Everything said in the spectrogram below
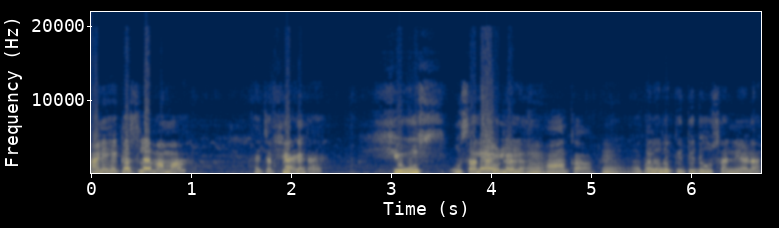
आणि हे कसलं आहे मामा? ह्याच्यात हे काय काय? हे ऊस आहे लावलेला? हा. हा का? हा आता तो ऊ- किती दिवसांनी येणार?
